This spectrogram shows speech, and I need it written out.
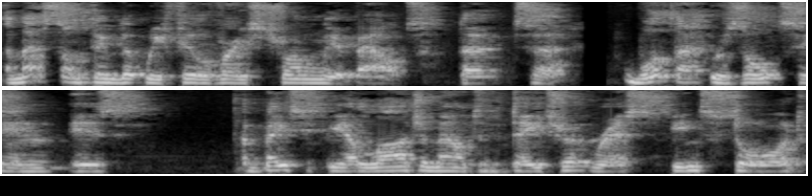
And that's something that we feel very strongly about, that uh, what that results in is basically a large amount of data at rest being stored,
